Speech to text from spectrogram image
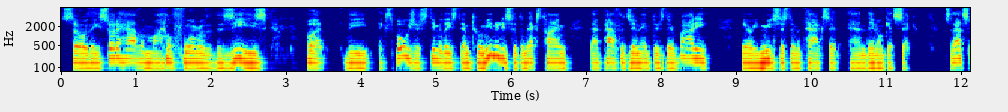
So they sort of have a mild form of the disease, but the exposure stimulates them to immunity. So the next time that pathogen enters their body, their immune system attacks it, and they don't get sick. So that's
